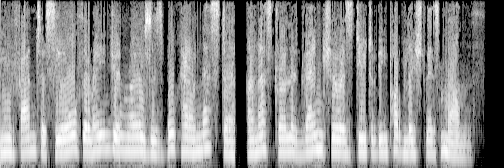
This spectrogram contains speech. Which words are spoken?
New fantasy author Angel Rose's book Our Nesta, An Astral Adventure is due to be published this month.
